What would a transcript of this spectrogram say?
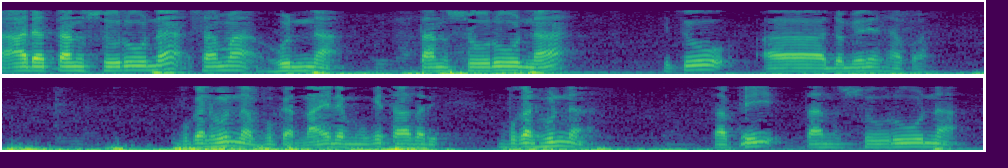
ada tansuruna sama hunna tansuruna itu uh, domirnya siapa bukan hunna bukan nah ini mungkin salah tadi bukan hunna tapi tansuruna uh, uh.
